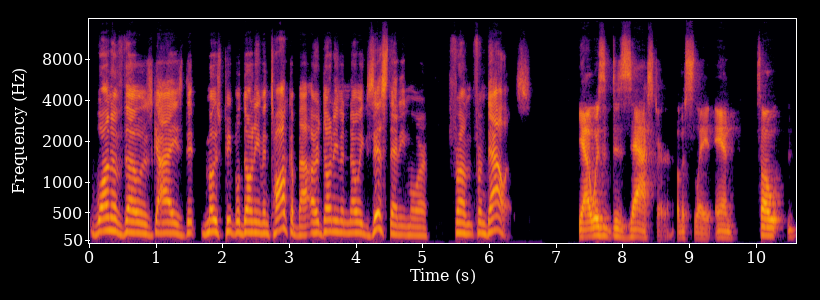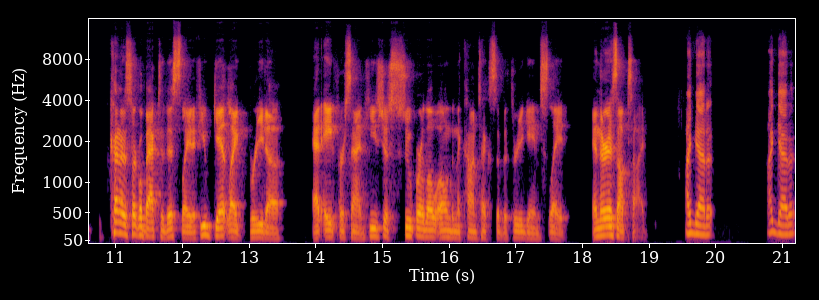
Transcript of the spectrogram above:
one of those guys that most people don't even talk about or don't even know exist anymore from from Dallas. Yeah, it was a disaster of a slate. And so kind of to circle back to this slate, if you get like Breida at 8%, he's just super low owned in the context of the three game slate. And there is upside. I get it. I get it.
